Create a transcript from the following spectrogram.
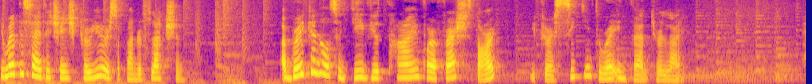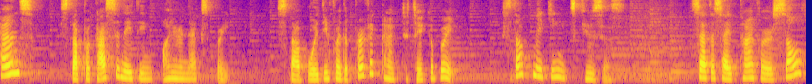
you might decide to change careers upon reflection. A break can also give you time for a fresh start if you are seeking to reinvent your life. Hence, stop procrastinating on your next break. Stop waiting for the perfect time to take a break. Stop making excuses. Set aside time for yourself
